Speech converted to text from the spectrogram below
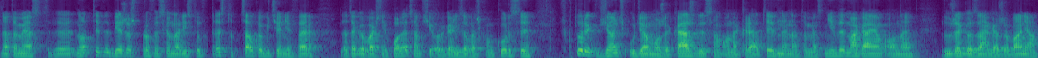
Natomiast e, no, ty wybierzesz profesjonalistów, to jest to całkowicie nie fair, dlatego właśnie polecam Ci organizować konkursy, w których wziąć udział może każdy, są one kreatywne, natomiast nie wymagają one dużego zaangażowania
